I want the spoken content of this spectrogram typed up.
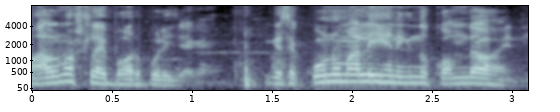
মাল মশলায় ভরপুর জায়গায়। ঠিক আছে? কোনো মালই এখানে কিন্তু কম দেওয়া হয়নি।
